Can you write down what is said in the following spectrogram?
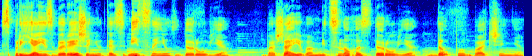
сприяє збереженню та зміцненню здоров'я. Бажаю вам міцного здоров'я. До побачення!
